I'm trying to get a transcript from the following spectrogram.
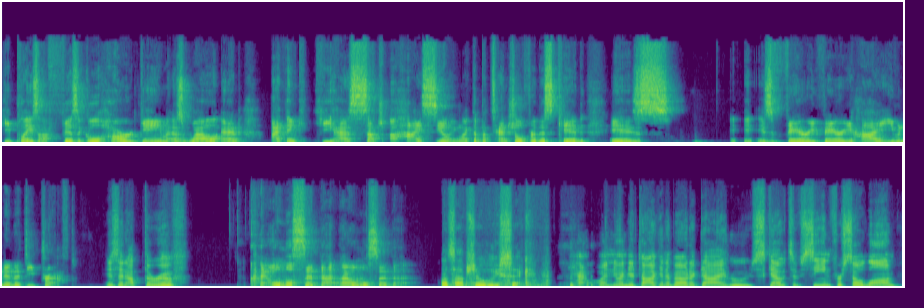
He plays a physical, hard game as well. And I think he has such a high ceiling. Like the potential for this kid is is very very high even in a deep draft. Is it up the roof? I almost said that. I almost said that. That's absolutely sick. Yeah, when when you're talking about a guy who scouts have seen for so long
